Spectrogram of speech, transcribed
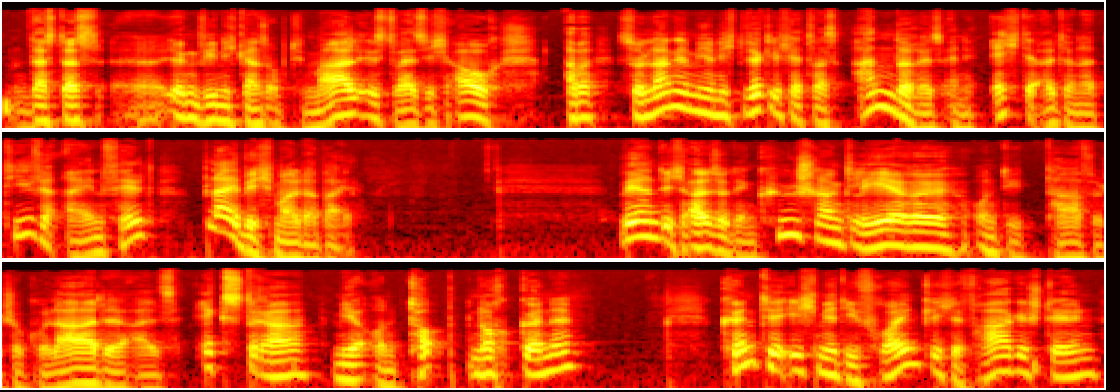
Dass das äh, irgendwie nicht ganz optimal ist, weiß ich auch. Aber solange mir nicht wirklich etwas anderes, eine echte Alternative einfällt, bleibe ich mal dabei. Während ich also den Kühlschrank leere und die Tafel Schokolade als extra mir on top noch gönne, könnte ich mir die freundliche Frage stellen,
